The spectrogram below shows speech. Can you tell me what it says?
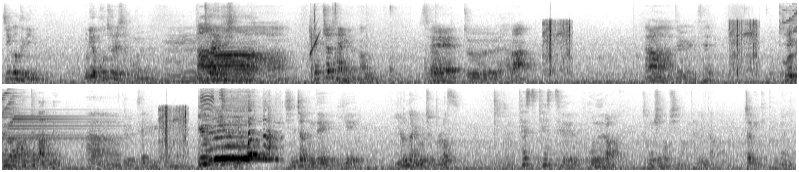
찍어드리는 거. 우리가 포즈를 잡으면 음. 캡처를 해주시는 아. 캡처 타임이었나? 셋, 둘, 하나. 하나, 둘, 셋. 제이크는 하트가 안 돼요. 하나, 둘, 셋. 진짜 근데 이게 이런 날이 올 줄 몰랐어. 진짜 테스트 테스트 보느라 정신 없이 막 달리다가 갑자기 이렇게 데뷔하니까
